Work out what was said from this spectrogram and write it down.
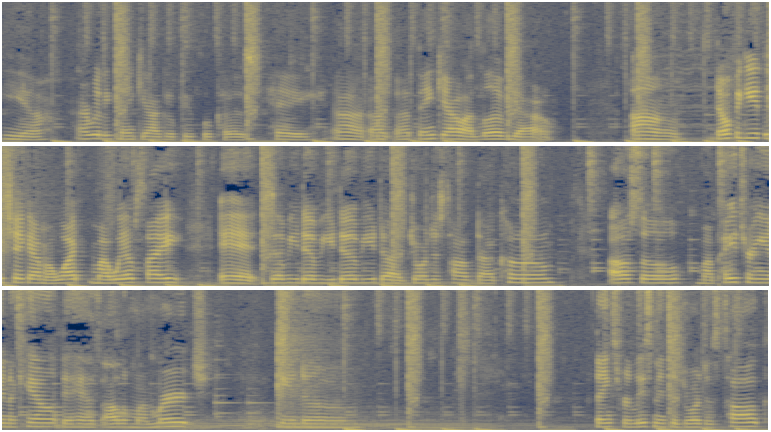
yeah. I really thank y'all good people because hey uh, I, I thank y'all. I love y'all. Um don't forget to check out my my website at www.georgiastalk.com also my patreon account that has all of my merch. And um thanks for listening to georgia's talk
